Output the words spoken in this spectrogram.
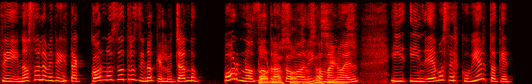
Sí, no solamente está con nosotros, sino que luchando por nosotros, como dijo Manuel. Y, hemos descubierto que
